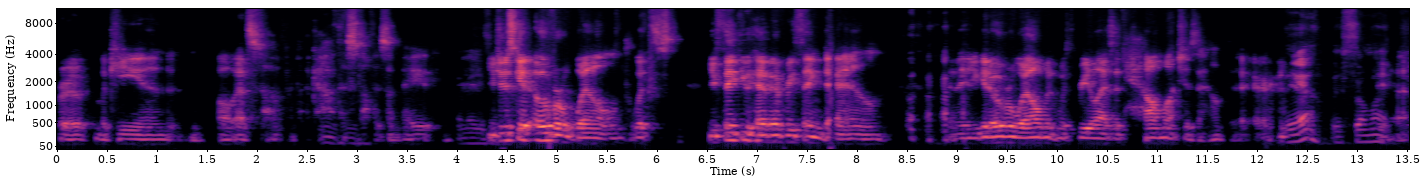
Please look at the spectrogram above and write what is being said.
for McKean and all that stuff. And like, God, this stuff is amazing. Amazing. You just get overwhelmed with you think you have everything down. And then you get overwhelmed with realizing how much is out there. yeah, there's so much. Yeah.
